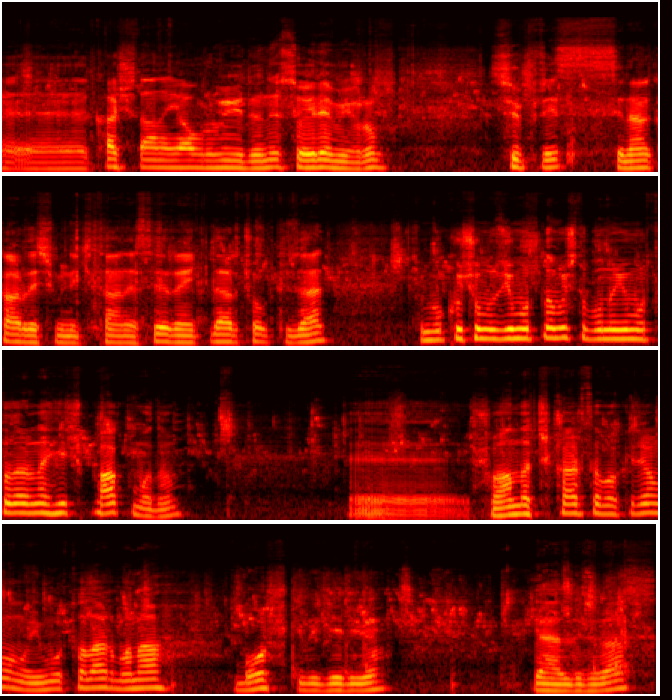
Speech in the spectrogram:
Ee, kaç tane yavru büyüdüğünü söylemiyorum. Sürpriz. Sinan kardeşimin iki tanesi. Renkler çok güzel. Şimdi bu kuşumuz yumurtlamıştı. Bunun yumurtalarına hiç bakmadım. Ee, şu anda çıkarsa bakacağım ama yumurtalar bana boş gibi geliyor. Geldi biraz.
